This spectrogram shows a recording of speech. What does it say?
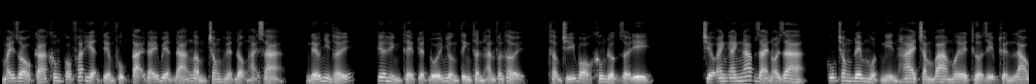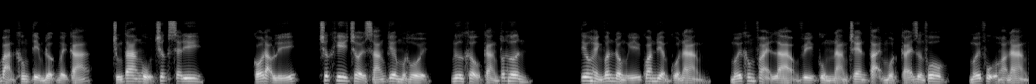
máy giỏ cá không có phát hiện tiềm phục tại đáy biển đá ngầm trong huyệt động hải xà, nếu nhìn thấy, kia hình thể tuyệt đối nhường tinh thần hắn phấn khởi, thậm chí bỏ không được rời đi. Triệu anh anh ngáp dài nói ra, cũng trong đêm một nghìn hai trăm ba mươi thừa dịp thuyền lão bản không tìm được bầy cá, chúng ta ngủ trước sẽ đi. Có đạo lý, trước khi trời sáng kia một hồi, ngư khẩu càng tốt hơn. Tiêu hành vân đồng ý quan điểm của nàng, mới không phải là vì cùng nàng chen tại một cái giường phô, mới phụ hòa nàng.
